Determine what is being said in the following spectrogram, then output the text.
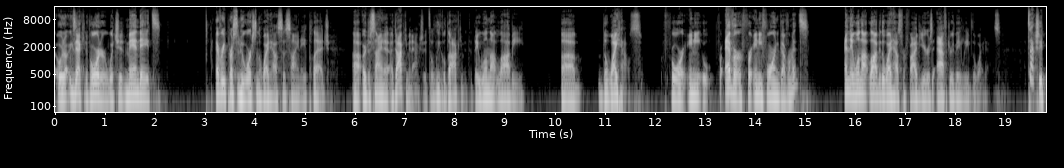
or executive order, which it mandates every person who works in the White House to sign a pledge uh, or to sign a, a, document. Actually, it's a legal document that they will not lobby uh, the White House for any forever for any foreign governments, and they will not lobby the White House for five years after they leave the White House. It's actually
